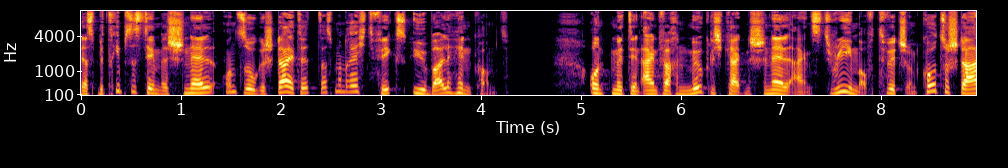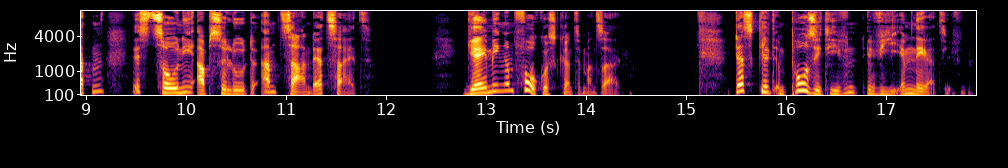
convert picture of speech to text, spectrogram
Das Betriebssystem ist schnell und so gestaltet, dass man recht fix überall hinkommt. Und mit den einfachen Möglichkeiten, schnell einen Stream auf Twitch und Co. zu starten, ist Sony absolut am Zahn der Zeit. Gaming im Fokus, könnte man sagen. Das gilt im Positiven wie im Negativen.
